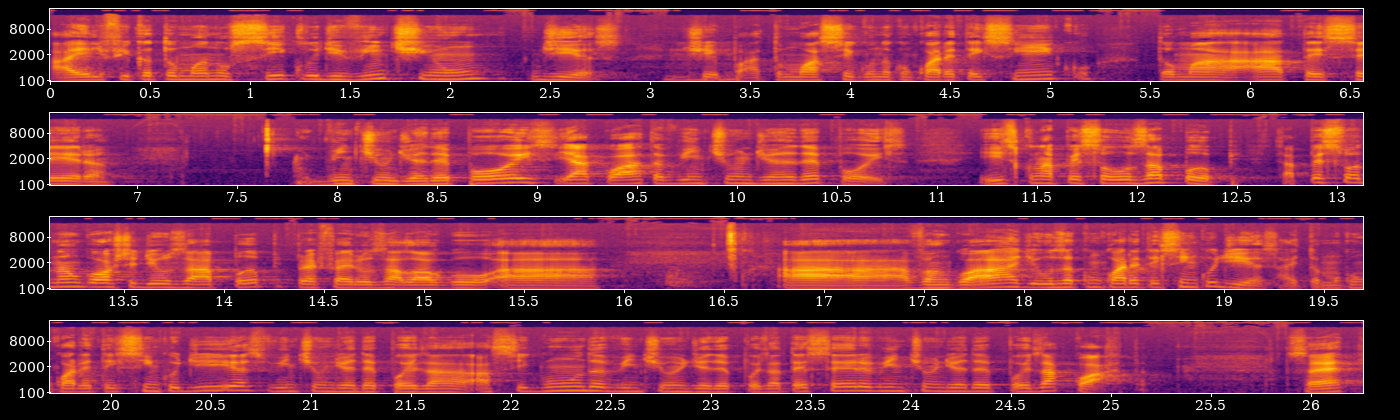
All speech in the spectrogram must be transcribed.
Aí ele fica tomando o ciclo de 21 dias. Tipo, ah, tomou a segunda com 45, toma a terceira 21 dias depois e a quarta 21 dias depois. Isso quando a pessoa usa PUP. Se a pessoa não gosta de usar a PUP, prefere usar logo a, a Vanguard, usa com 45 dias. Aí toma com 45 dias, 21 dias depois a, a segunda, 21 dias depois a terceira, 21 dias depois a quarta. Certo?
